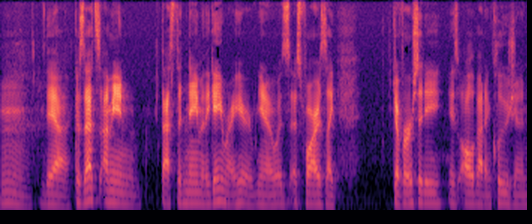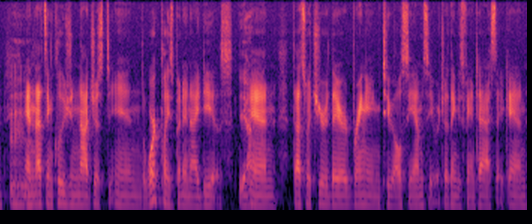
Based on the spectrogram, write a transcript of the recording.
Mm, yeah, because that's I mean that's the name of the game right here. You know, as as far as like diversity is all about inclusion, Mm-hmm. and that's inclusion not just in the workplace but in ideas. Yeah. and that's what you're there bringing to LCMC, which I think is fantastic. And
